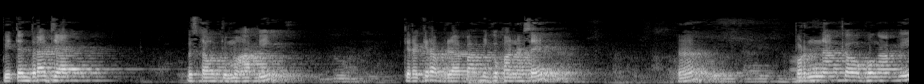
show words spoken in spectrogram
Piten derajat? Wis tahu demo api? Kira-kira berapa minggu panasnya? Hah? Pernah ke obong api?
